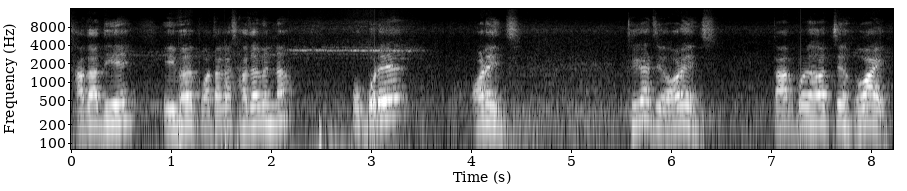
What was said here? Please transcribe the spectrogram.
সাদা দিয়ে এইভাবে পতাকা সাজাবেন না। ওপরে অরেঞ্জ, ঠিক আছে, অরেঞ্জ। তারপরে হচ্ছে হোয়াইট।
